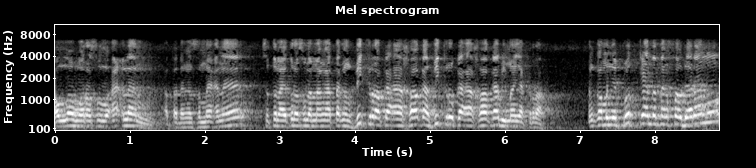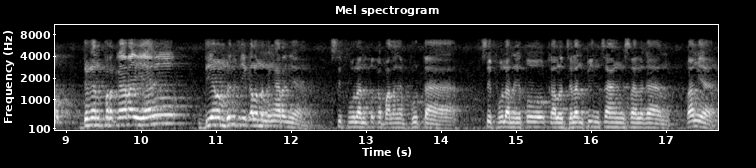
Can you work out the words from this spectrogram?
Allah wa Rasulullah a'lam atau dengan semakna setelah itu Rasulullah mengatakan dzikraka akhaka dzikruka akhaka bima yakrah. Engkau menyebutkan tentang saudaramu dengan perkara yang dia membenci kalau mendengarnya. Si fulan itu kepalanya buta, si fulan itu kalau jalan pincang misalkan. Paham ya?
